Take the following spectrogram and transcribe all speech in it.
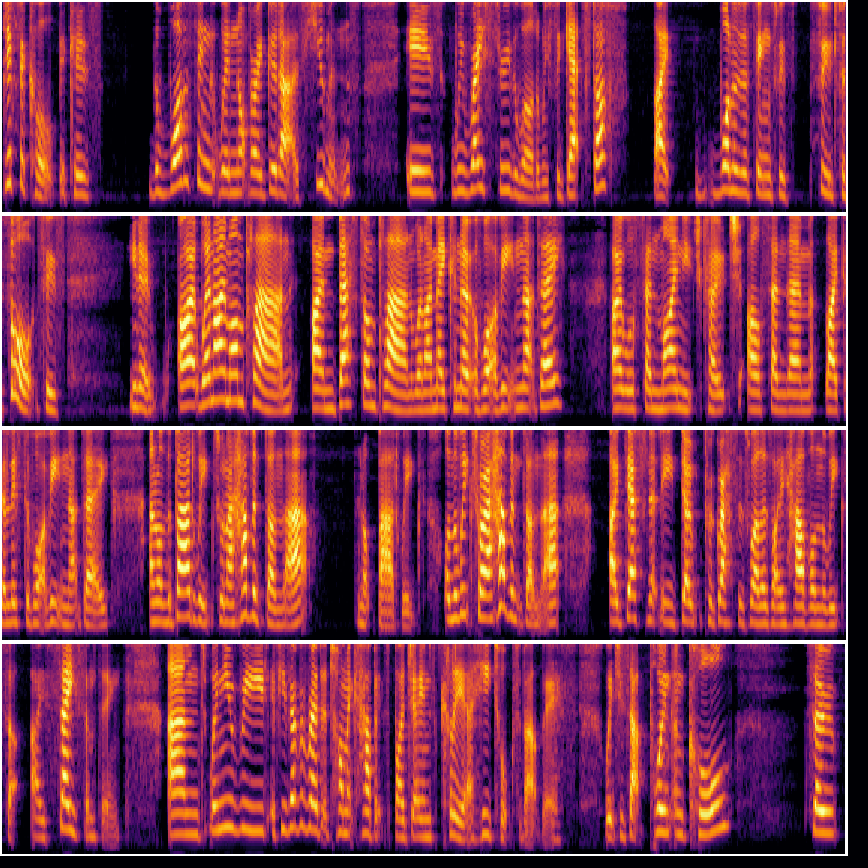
difficult because the one thing that we're not very good at as humans is we race through the world and we forget stuff. Like one of the things with food for thoughts is you know, I, when I'm on plan, I'm best on plan when I make a note of what I've eaten that day. I will send my Nooch coach, I'll send them like a list of what I've eaten that day. And on the bad weeks when I haven't done that, they're not bad weeks, on the weeks where I haven't done that, I definitely don't progress as well as I have on the weeks that I say something. And when you read, if you've ever read Atomic Habits by James Clear, he talks about this, which is that point and call. So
